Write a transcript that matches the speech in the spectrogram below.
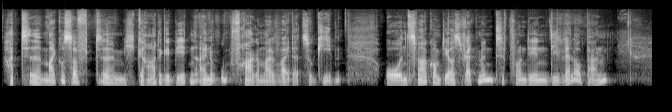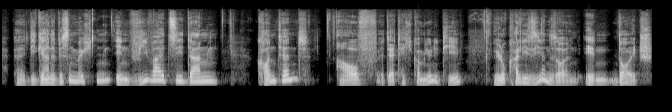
hat äh, Microsoft äh, mich gerade gebeten, eine Umfrage mal weiterzugeben. Und zwar kommt die aus Redmond von den Developern, äh, die gerne wissen möchten, inwieweit sie dann Content auf der Tech-Community lokalisieren sollen in Deutsch.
